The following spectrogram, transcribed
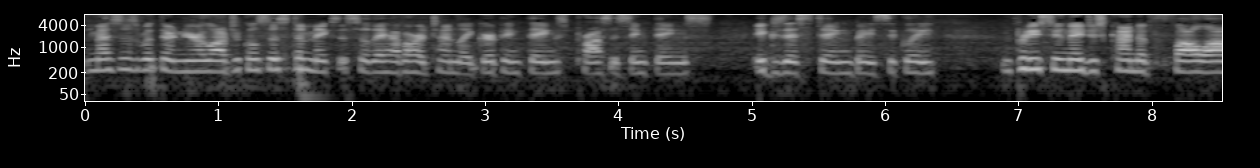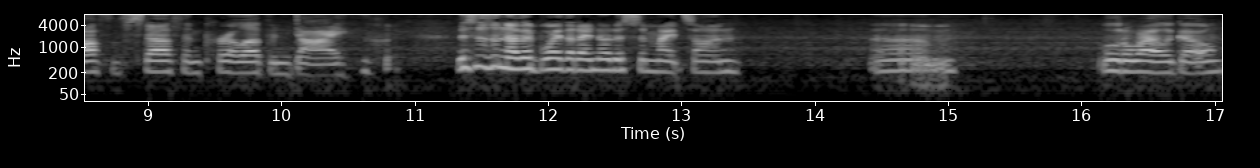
messes with their neurological system, makes it so they have a hard time like gripping things, processing things, existing basically. And pretty soon they just kind of fall off of stuff and curl up and die. this is another boy that I noticed some mites on um, a little while ago.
